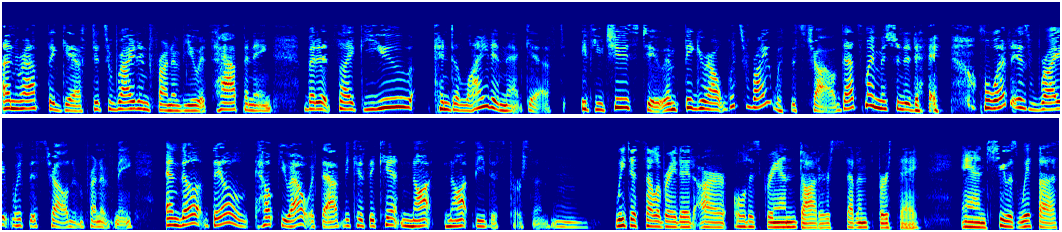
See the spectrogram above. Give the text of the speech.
unwrap the gift. It's right in front of you. It's happening. But it's like you can delight in that gift if you choose to and figure out what's right with this child. That's my mission today. what is right with this child in front of me? And they'll, they'll help you out with that because they can't not, not be this person. Mm. We just celebrated our oldest granddaughter's seventh birthday and she was with us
